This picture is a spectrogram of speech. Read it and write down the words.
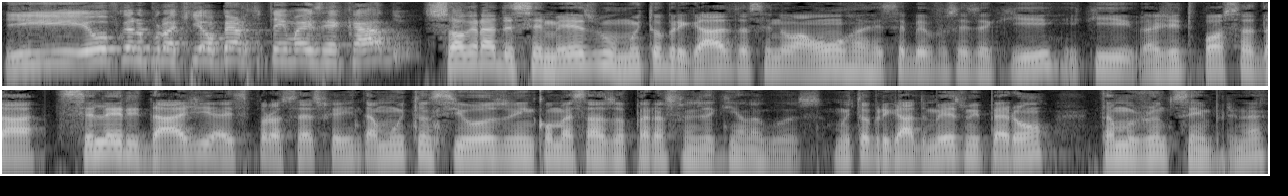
E eu vou ficando por aqui. Alberto, tem mais recado? Só agradecer mesmo. Muito obrigado. Tá sendo uma honra receber vocês aqui e que a gente possa dar celeridade a esse processo que a gente tá muito ansioso em começar as operações aqui em Alagoas. Muito obrigado mesmo. E Peron, tamo junto sempre, né?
